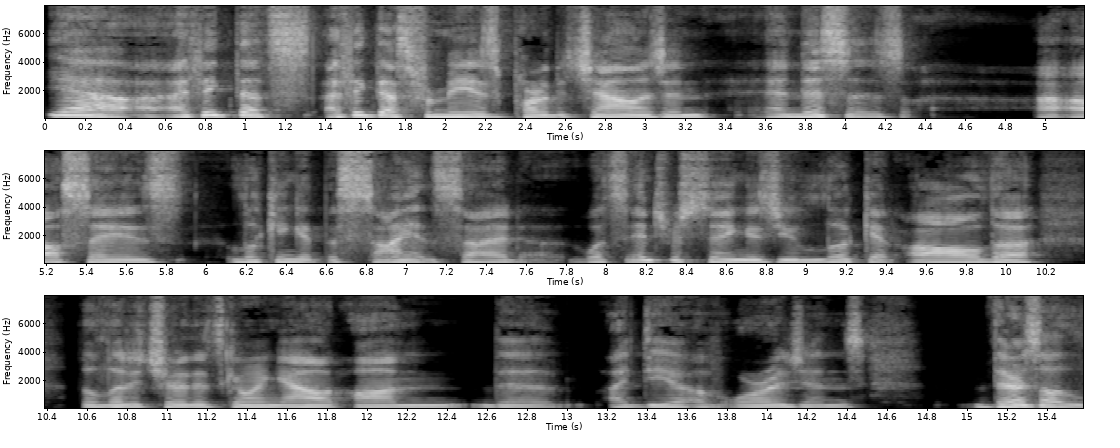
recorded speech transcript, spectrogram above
Yeah, I I think that's I think that's for me is part of the challenge, and and this is I'll say is looking at the science side. What's interesting is you look at all the the literature that's going out on the idea of origins. There's a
